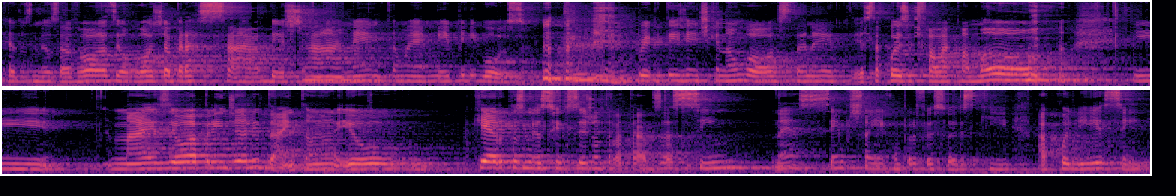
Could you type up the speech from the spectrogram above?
que é dos meus avós, eu gosto de abraçar, beijar, né? Então é meio perigoso. porque tem gente que não gosta, né? Essa coisa de falar com a mão. E mas eu aprendi a lidar. Então eu quero que os meus filhos sejam tratados assim, né? Sempre sonhei com professores que acolhessem,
